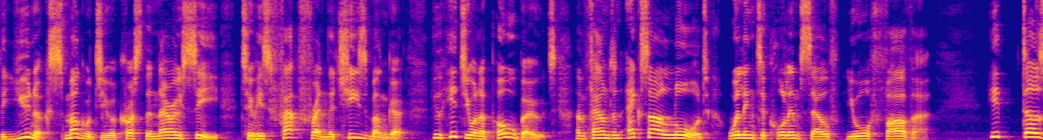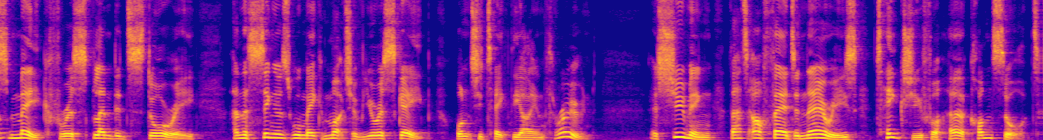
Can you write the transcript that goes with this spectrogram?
the eunuch smuggled you across the narrow sea to his fat friend the cheesemonger, who hid you on a pole boat and found an exile lord willing to call himself your father. It does make for a splendid story, and the singers will make much of your escape once you take the Iron Throne, assuming that our fair Daenerys takes you for her consort.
